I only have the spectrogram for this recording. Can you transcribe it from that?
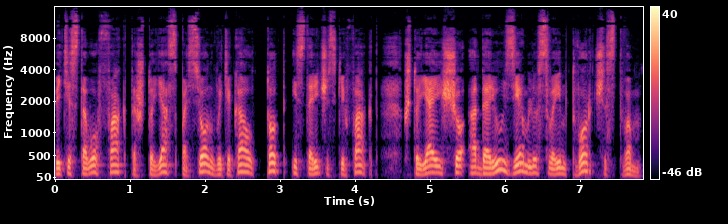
ведь из того факта, что я спасен, вытекал тот исторический факт, что я еще одарю Землю своим творчеством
